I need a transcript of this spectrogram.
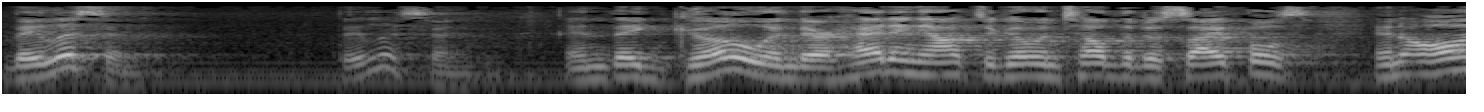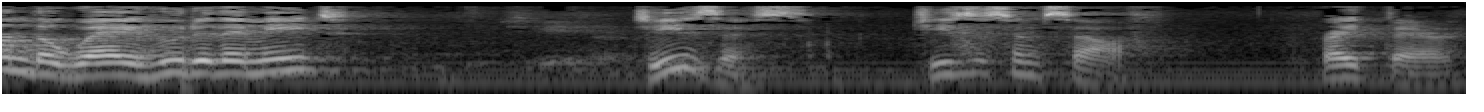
they listen. They listen. And they go and they're heading out to go and tell the disciples. And on the way, who do they meet? Jesus. Jesus. Himself. Right there.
